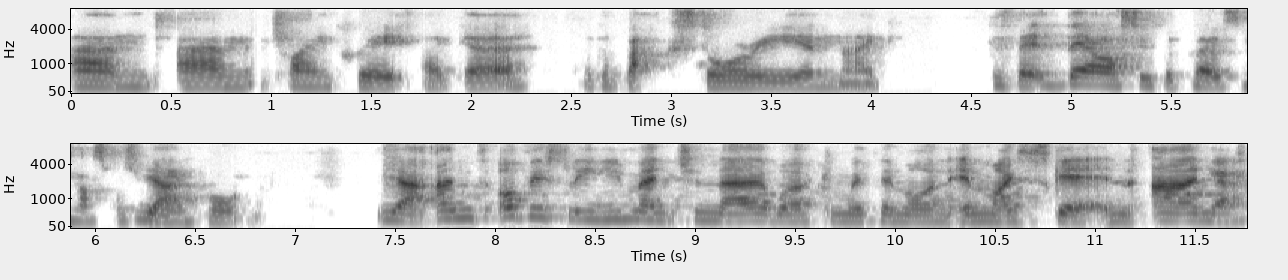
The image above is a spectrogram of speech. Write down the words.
and um, try and create like a like a backstory and like because they, they are super close and that's what's really yeah. important yeah and obviously you mentioned there working with him on in my skin and yeah.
